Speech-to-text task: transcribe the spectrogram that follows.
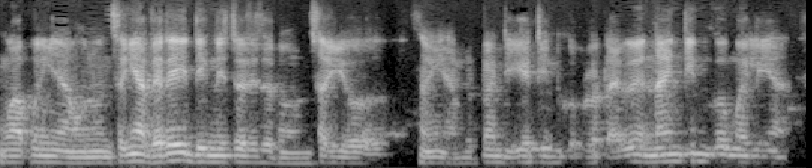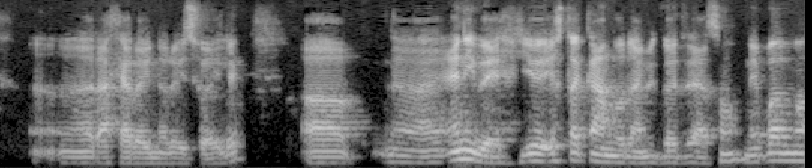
उहाँ पनि यहाँ हुनुहुन्छ। यहाँ धेरै डिग्नेटरिजहरू हुनुहुन्छ। यो चाहिँ हाम्रो ट्वेन्टी एटिनको प्रोटाइप नाइन्टिनको मैले यहाँ राखेर होइन रहेछु अहिले। एनिवे यो यस्ता कामहरू हामी गरिरहेछौँ नेपालमा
